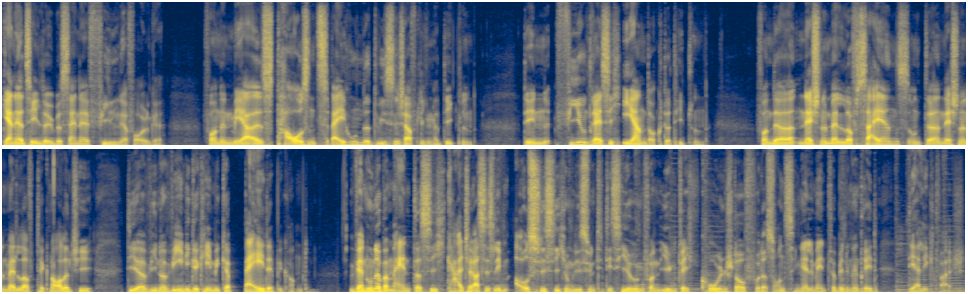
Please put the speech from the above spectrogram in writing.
Gerne erzählt er über seine vielen Erfolge, von den mehr als 1200 wissenschaftlichen Artikeln, den 34 Ehrendoktortiteln, von der National Medal of Science und der National Medal of Technology, die er wie nur wenige Chemiker beide bekommt. Wer nun aber meint, dass sich Karl Gerassis Leben ausschließlich um die Synthetisierung von irgendwelchen Kohlenstoff- oder sonstigen Elementverbindungen dreht, der liegt falsch.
